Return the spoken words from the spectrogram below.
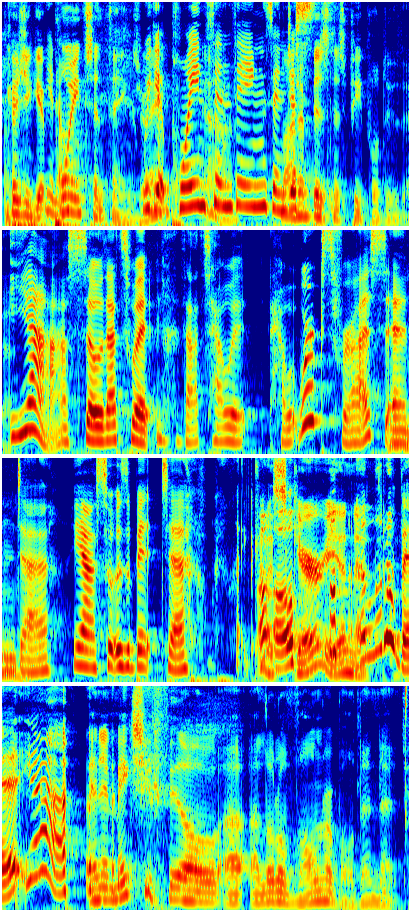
because you get you know, points and things right we get points Yeah. and things a and lot just of business people do that yeah so that's what that's how it how it works for us and uh yeah so it was a bit uh like Mm-hmm. Kinda oh scary, isn't it? a little bit yeah and it makes you feel uh, a little vulnerable, doesn't it?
